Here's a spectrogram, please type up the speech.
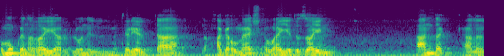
وممكن أغير لون ال material بتاعها لو حاجة قماش أو أي design. عندك على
